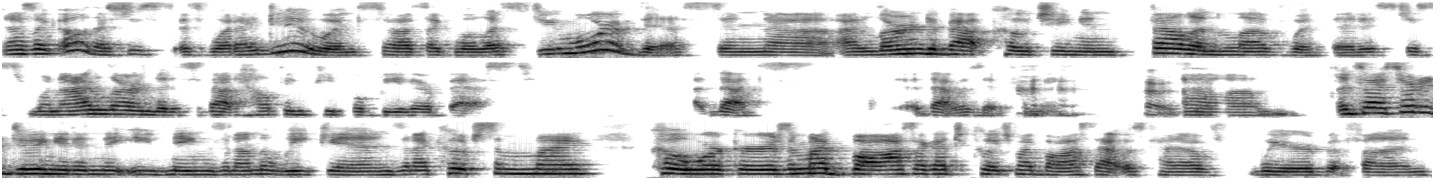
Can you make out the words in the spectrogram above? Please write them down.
And I was like, oh, that's just that's what I do. And so I was like, well, let's do more of this. And uh, I learned about coaching and fell in love with it. It's just when I learned that it's about helping people be their best. That's that was it for me. Um, and so I started doing it in the evenings and on the weekends. And I coached some of my coworkers and my boss. I got to coach my boss. That was kind of weird but fun.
